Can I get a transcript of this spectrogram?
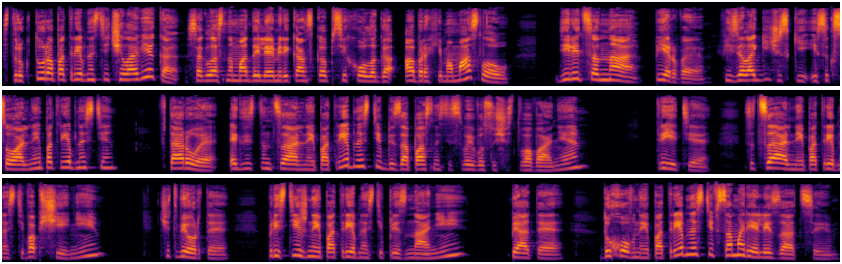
Структура потребностей человека, согласно модели американского психолога Абрахима Маслоу, делится на первое – физиологические и сексуальные потребности, второе – экзистенциальные потребности в безопасности своего существования, третье – социальные потребности в общении, четвертое – престижные потребности в признании, пятое – духовные потребности в самореализации.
